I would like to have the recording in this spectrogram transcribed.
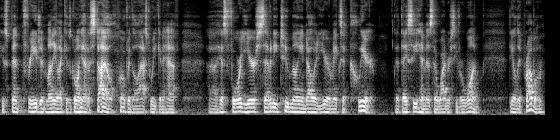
who spent free agent money like it was going out of style over the last week and a half. Uh, his four year, $72 million year makes it clear that they see him as their wide receiver one. The only problem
